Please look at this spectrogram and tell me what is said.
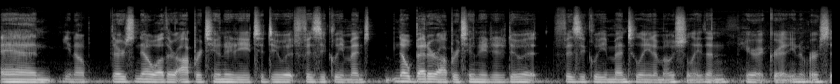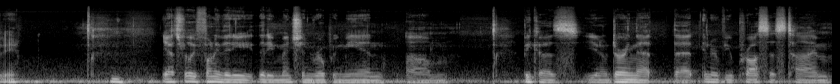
And you know, there's no other opportunity to do it physically, no better opportunity to do it physically, mentally, and emotionally than here at Grit University. Yeah, it's really funny that he that he mentioned roping me in, um, because you know during that that interview process time,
